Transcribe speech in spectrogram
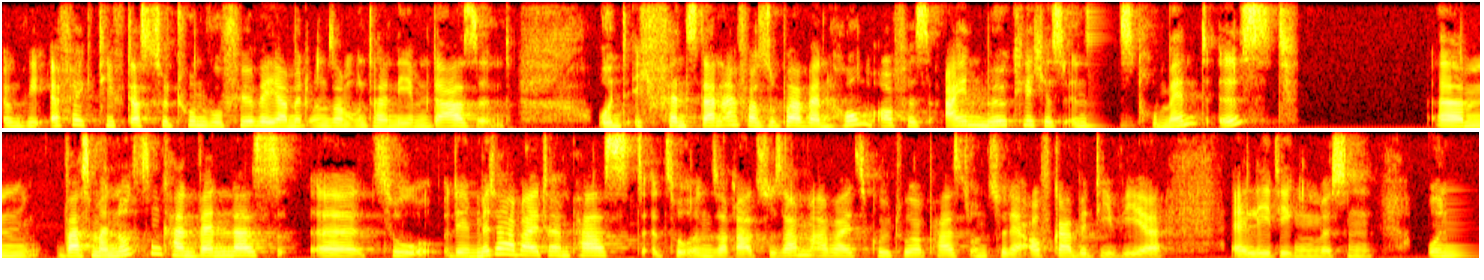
irgendwie effektiv das zu tun, wofür wir ja mit unserem Unternehmen da sind. Und ich fände es dann einfach super, wenn Homeoffice ein mögliches Instrument ist, ähm, was man nutzen kann, wenn das äh, zu den Mitarbeitern passt, zu unserer Zusammenarbeitskultur passt und zu der Aufgabe, die wir erledigen müssen. Und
